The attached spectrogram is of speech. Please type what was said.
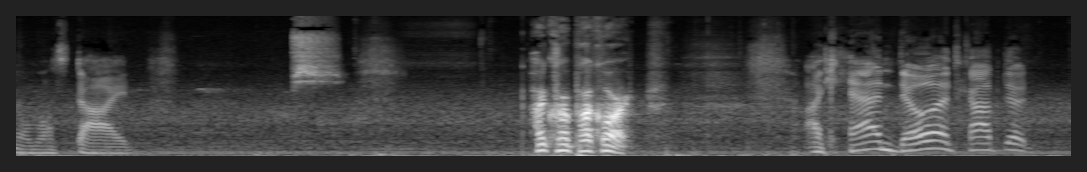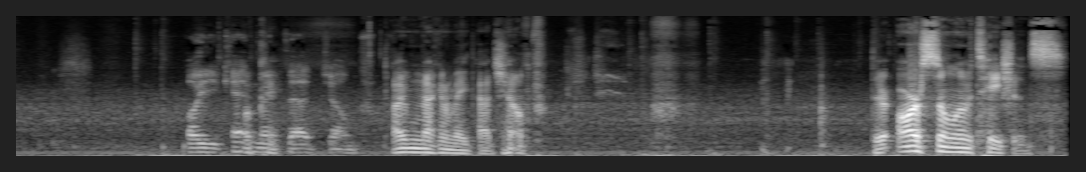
and almost died. Psh. Hardcore parkour! I can do it, Captain. Oh, you can't Okay. make that jump. I'm not gonna make that jump. there are some limitations.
